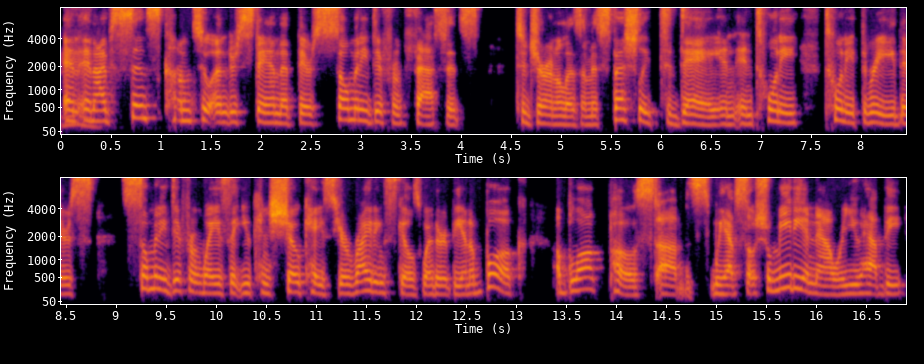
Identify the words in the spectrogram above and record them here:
Mm. And and mm. I've since come to understand that there's so many different facets to journalism, especially today in, in 2023. There's so many different ways that you can showcase your writing skills, whether it be in a book, a blog post. Um, we have social media now where you have the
